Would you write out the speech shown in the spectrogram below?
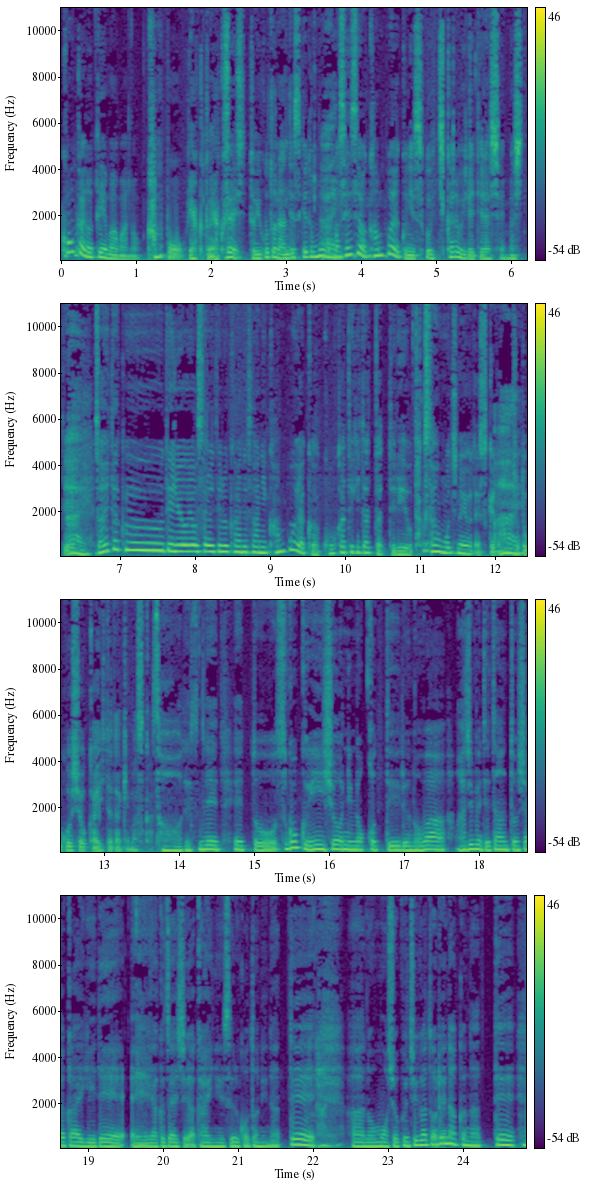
今回のテーマはあの漢方薬と薬剤師ということなんですけども、まあ、先生は漢方薬にすごい力を入れていらっしゃいまして、在宅で療養されている患者さんに漢方薬が効果的だったって例をたくさんお持ちのようですけども、はい、ちょっとご紹介いただけますか？そうですね。えっと、すごく印象に残っているのは、初めて担当者会議で、えー、薬剤師が介入することになって、はい、あの、もう食事が取れなくなって、う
